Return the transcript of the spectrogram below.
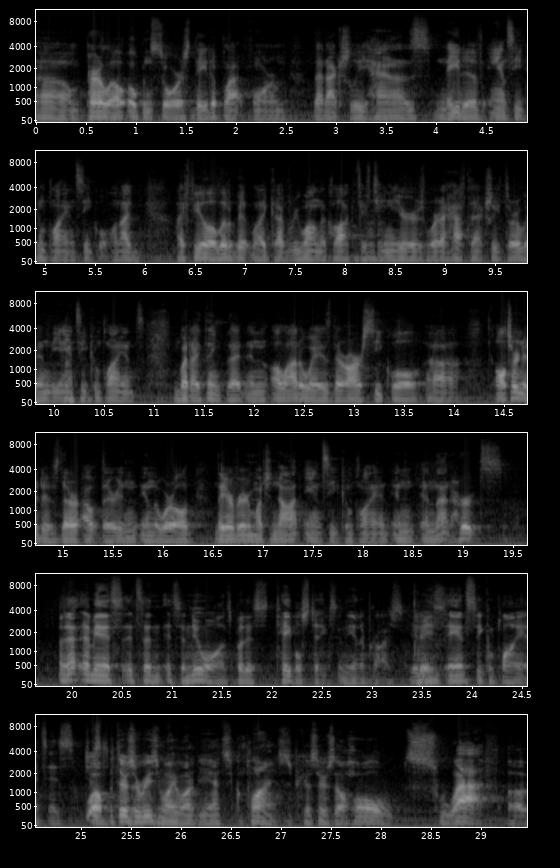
um, parallel open source data platform that actually has native ANSI compliant SQL. And I, I feel a little bit like I've rewound the clock 15 mm -hmm. years where I have to actually throw in the ANSI compliance. But I think that in a lot of ways there are SQL uh, alternatives that are out there in, in the world. They are very much not ANSI compliant and, and that hurts that, I mean, it's it's a it's a nuance, but it's table stakes in the enterprise. It I is. mean, ANSI compliance is. well, but there's a reason why you want to be ANSI compliant, is because there's a whole swath of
